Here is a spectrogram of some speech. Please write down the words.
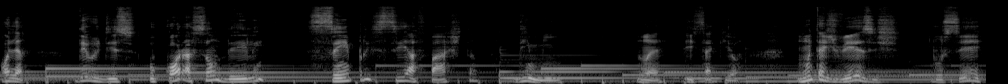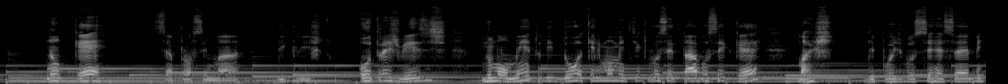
Olha, Deus disse: o coração dele sempre se afasta de mim. Não é? Isso aqui, ó. Muitas vezes você não quer se aproximar de Cristo. Outras vezes, no momento de dor, aquele momentinho que você tá, você quer, mas depois você recebe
